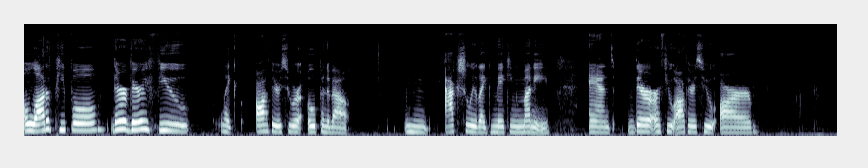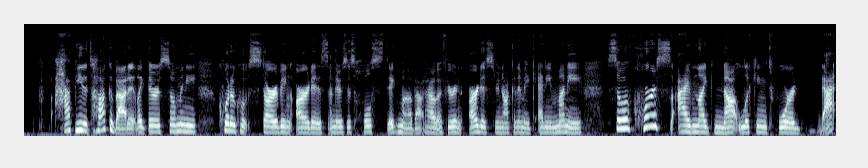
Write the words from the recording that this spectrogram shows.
a lot of people, there are very few like authors who are open about mm, actually like making money and there are a few authors who are happy to talk about it. Like there are so many quote unquote starving artists and there's this whole stigma about how if you're an artist you're not going to make any money. So of course I'm like not looking toward that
